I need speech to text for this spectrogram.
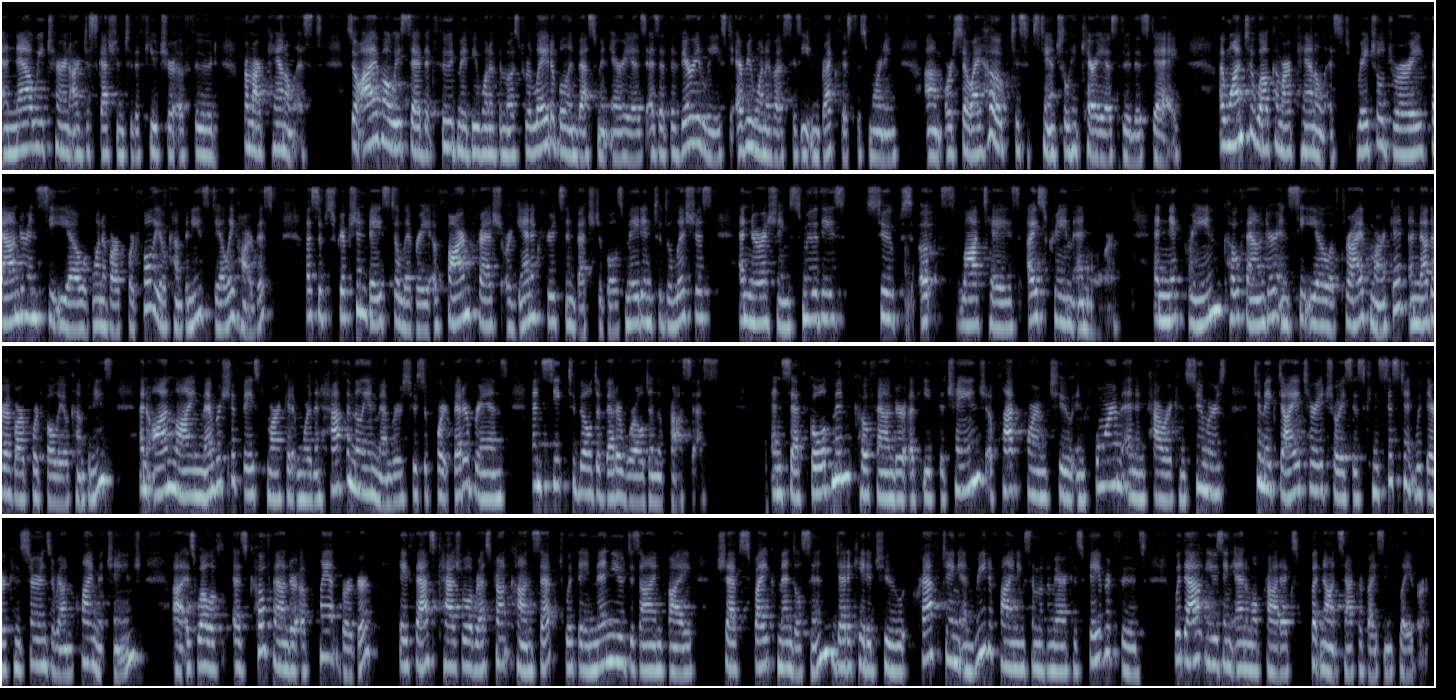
and now we turn our discussion to the future of food from our panelists. So I've always said that food may be one of the most relatable investment areas, as at the very least, every one of us has eaten breakfast this morning, um, or so I hope to substantially carry us through this day. I want to welcome our panelist, Rachel Drori, founder and CEO of one of our portfolio companies, Daily Harvest, a subscription-based delivery of farm fresh organic fruits and vegetables made into delicious and nourishing smoothies, soups, oats, lattes, ice cream, and more. And Nick Green, co-founder and CEO of Thrive Market, another of our portfolio companies, an online membership-based market of more than half a million members who support better brands and seek to build a better world in the process and Seth Goldman, co-founder of Eat the Change, a platform to inform and empower consumers to make dietary choices consistent with their concerns around climate change, uh, as well as, as co-founder of Plant Burger, a fast casual restaurant concept with a menu designed by chef Spike Mendelsohn, dedicated to crafting and redefining some of America's favorite foods without using animal products, but not sacrificing flavor.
